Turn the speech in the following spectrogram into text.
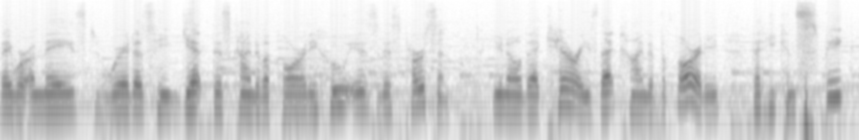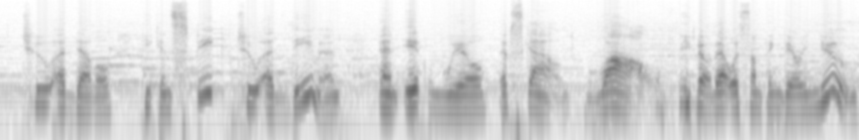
they were amazed. Where does he get this kind of authority? Who is this person, you know, that carries that kind of authority that he can speak to a devil, he can speak to a demon, and it will abscond. Wow. You know, that was something very new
